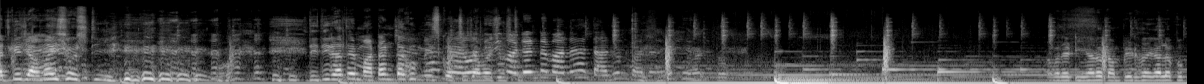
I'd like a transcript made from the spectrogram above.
আজকে জামাই ষষ্ঠী দিদির হাতের মাটনটা খুব মিস করছি জামাই দিদি ষষ্ঠী মাটনটা বানায় দারুণ বানায় আমাদের ডিনারও কমপ্লিট হয়ে গেল। খুব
